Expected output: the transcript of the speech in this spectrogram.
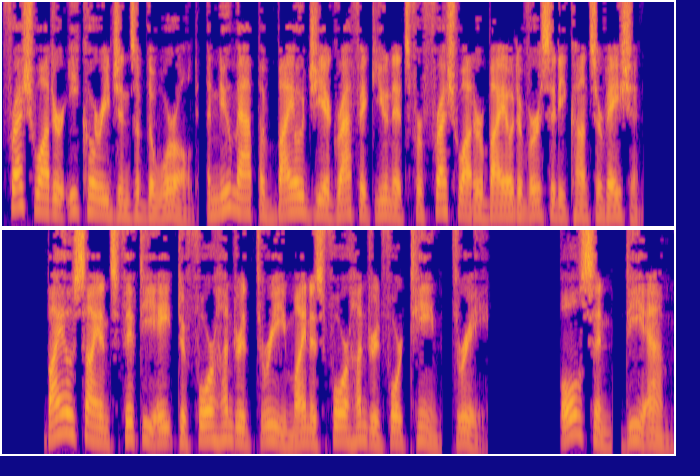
Freshwater Ecoregions of the World, a new map of biogeographic units for freshwater biodiversity conservation. Bioscience 58 403-414, 3. Olson, D. M.,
